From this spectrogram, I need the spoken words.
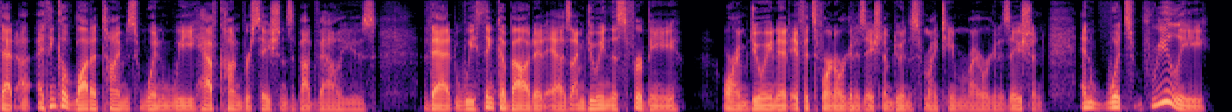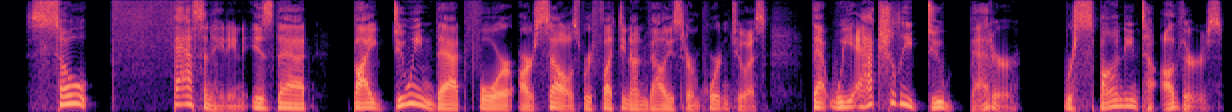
that I think a lot of times when we have conversations about values, that we think about it as I'm doing this for me, or I'm doing it, if it's for an organization, I'm doing this for my team or my organization. And what's really so fascinating is that by doing that for ourselves, reflecting on values that are important to us, that we actually do better responding to others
